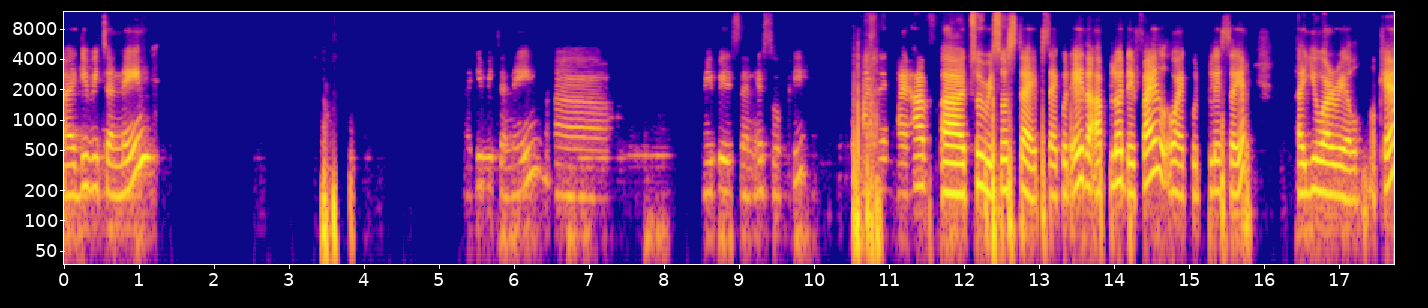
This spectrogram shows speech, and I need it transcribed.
I give it a name. I give it a name. Uh, maybe it's an SOP. And then I have uh, two resource types. I could either upload a file or I could place a, a URL, okay?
